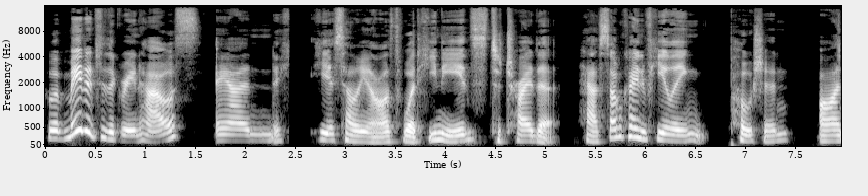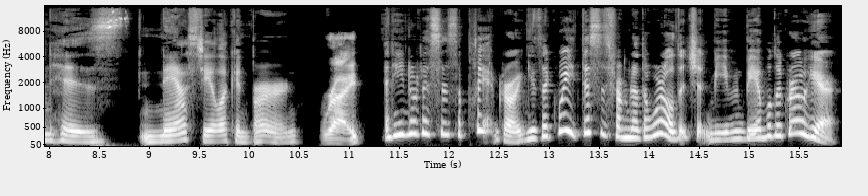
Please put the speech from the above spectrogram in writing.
who have made it to the greenhouse, and he is telling Alice what he needs to try to have some kind of healing potion on his nasty looking burn. Right. And he notices a plant growing. He's like, wait, this is from another world. It shouldn't be even be able to grow here.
